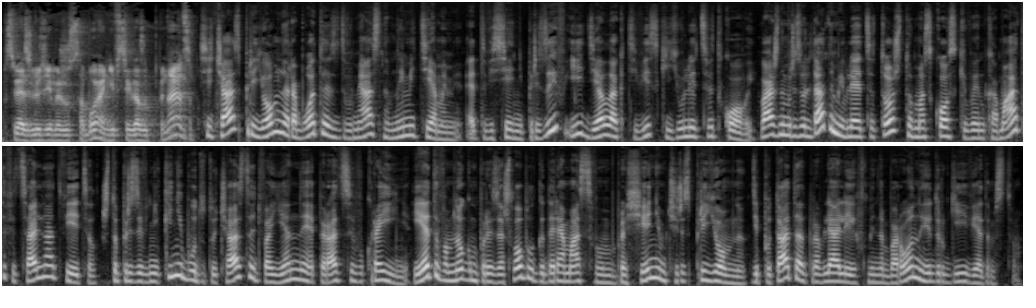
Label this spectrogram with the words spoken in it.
связи людей между собой, они всегда запоминаются. Сейчас приемная работает с двумя основными темами. Это весенний призыв и дело активистки Юлии Цветковой. Важным результатом является то, что московский военкомат официально ответил, что призывники не будут участвовать в военной операции в Украине. И это во многом произошло благодаря массовым обращениям через приемную. Депутаты отправляли передали их в Минобороны и другие ведомства.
